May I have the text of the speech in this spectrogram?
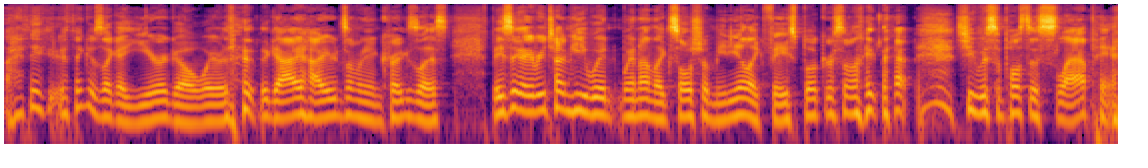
I think I think it was like a year ago where the, the guy hired somebody on Craigslist. Basically, every time he went went on like social media, like Facebook or something like that, she was supposed to slap him.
